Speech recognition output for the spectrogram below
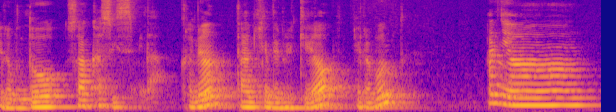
여러분도 수학할 수 있습니다. 그러면 다음 시간에 뵐게요. 여러분 안녕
